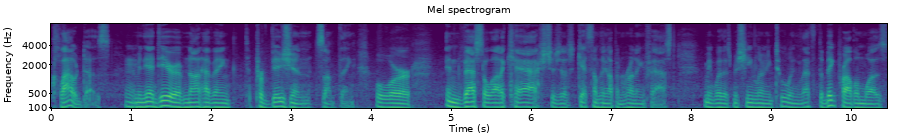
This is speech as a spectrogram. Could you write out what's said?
cloud does. Mm. I mean, the idea of not having to provision something or invest a lot of cash to just get something up and running fast. I mean, whether it's machine learning tooling, that's the big problem was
